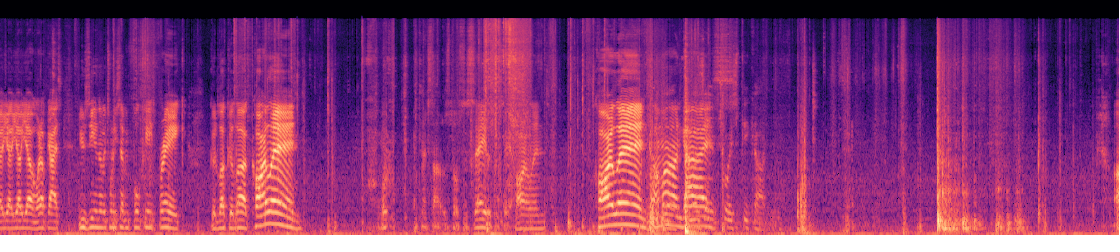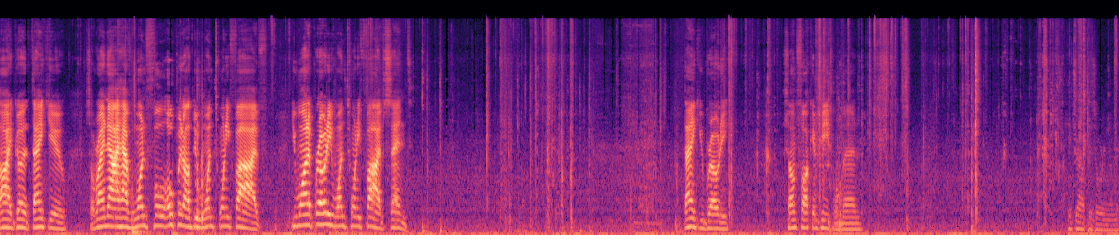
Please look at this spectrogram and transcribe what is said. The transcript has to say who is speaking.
Speaker 1: Yo, yo, yo, yo. What up, guys? Museum number 27, full case break. Good luck, good luck. Carlin! That's not what I was supposed to say. It was supposed to say Carlin. Carlin! Come on, guys.
Speaker 2: Choice Peacock.
Speaker 1: Alright, good. Thank you. So right now I have one full open. I'll do 125. You want it, Brody? 125. Send. Thank you, Brody. Some fucking people, man.
Speaker 2: He dropped his order number.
